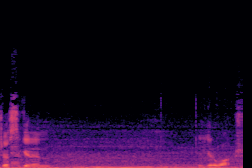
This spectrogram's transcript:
Just to get in. You get a watch.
